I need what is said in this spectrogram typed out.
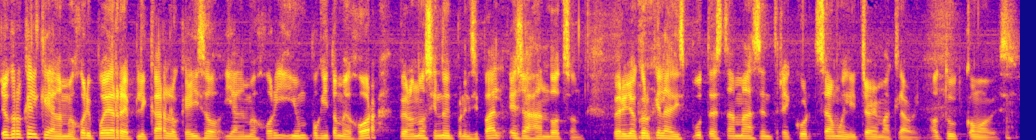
Yo creo que el que a lo mejor y puede replicar lo que hizo y a lo mejor y un poquito mejor, pero no siendo el principal, es Jahan Dodson. Pero yo creo que la disputa está más entre Curtis Samuel y Terry McLaurin. ¿O tú cómo ves?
